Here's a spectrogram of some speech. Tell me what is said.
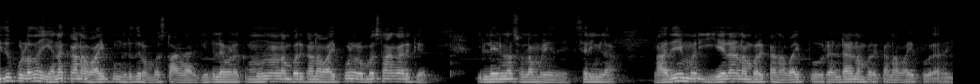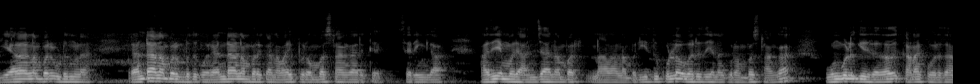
இதுக்குள்ளே தான் எனக்கான வாய்ப்புங்கிறது ரொம்ப ஸ்ட்ராங்காக இருக்குது இதில் எனக்கு மூணாம் நம்பருக்கான வாய்ப்புகளும் ரொம்ப ஸ்ட்ராங்காக இருக்குது இல்லைன்னா சொல்ல முடியாது. சரிங்களா? அதே மாதிரி ஏழாம் நம்பருக்கான வாய்ப்பு ரெண்டாம் நம்பருக்கான வாய்ப்பு அது ஏழாம் நம்பர் விடுங்களேன். ரெண்டாம் நம்பர் கொடுத்துக்கோ ரெண்டாம் நம்பருக்கான வாய்ப்பு ரொம்ப ஸ்ட்ராங்காக இருக்குது சரிங்களா? அதே மாதிரி அஞ்சாம் நம்பர் நாலாம் நம்பர் இதுக்குள்ளே வருது எனக்கு ரொம்ப ஸ்ட்ராங்காக உங்களுக்கு இதில் ஏதாவது கணக்கு வருதா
